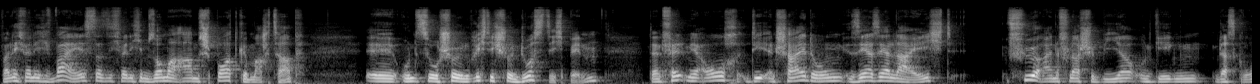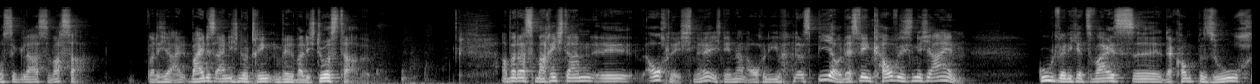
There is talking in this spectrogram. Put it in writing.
weil ich, wenn ich weiß, dass ich, wenn ich im Sommer abends Sport gemacht habe äh, und so schön, richtig schön durstig bin, dann fällt mir auch die Entscheidung sehr, sehr leicht für eine Flasche Bier und gegen das große Glas Wasser. Weil ich beides eigentlich nur trinken will, weil ich Durst habe. Aber das mache ich dann äh, auch nicht. Ne? Ich nehme dann auch lieber das Bier und deswegen kaufe ich es nicht ein. Gut, wenn ich jetzt weiß, äh, da kommt Besuch,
